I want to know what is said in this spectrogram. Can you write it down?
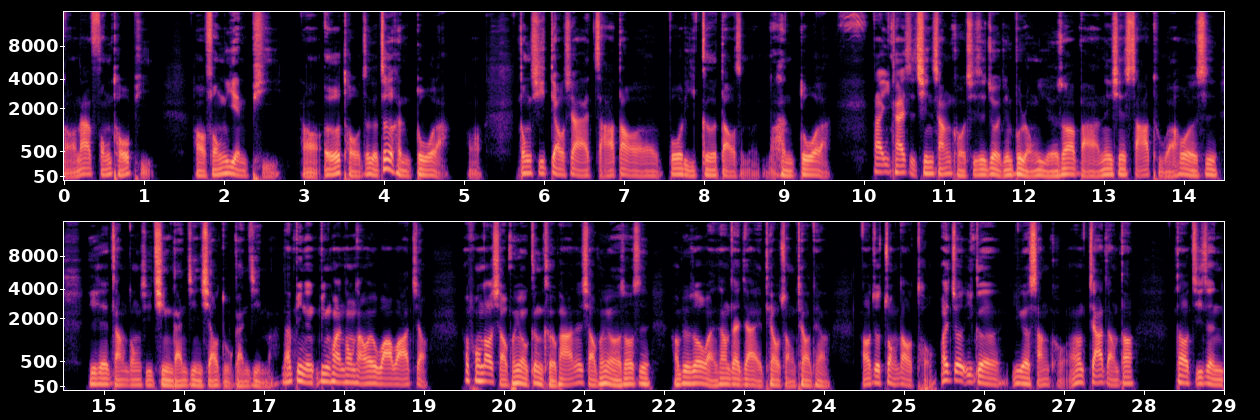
哦，那缝头皮，哦，缝眼皮，哦，额头这个这个很多啦，哦。东西掉下来砸到玻璃割到什么很多啦。那一开始清伤口其实就已经不容易，有时候要把那些沙土啊或者是一些脏东西清干净、消毒干净嘛。那病人病患通常会哇哇叫，那碰到小朋友更可怕。那小朋友有时候是好，比如说晚上在家里跳床跳跳，然后就撞到头，哎，就一个一个伤口。然后家长到到急诊，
